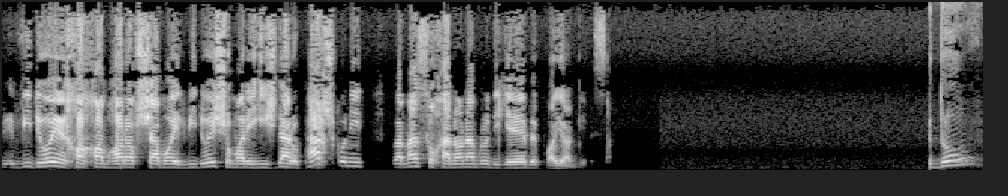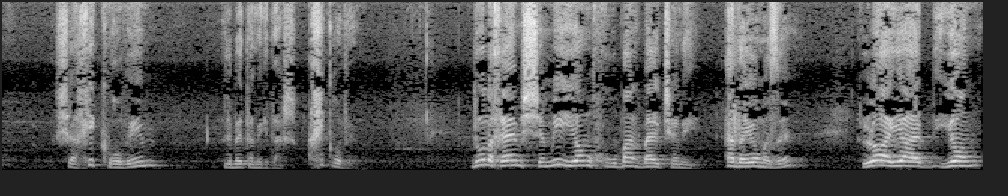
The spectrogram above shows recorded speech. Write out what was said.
ویدیو خاخام هاراف شمایل ویدیو شماره 18 رو پخش کنید و من سخنانم رو دیگه به פויאן میرسم. דור שהכי קרובים לבית המקדש, הכי קרובים. דעו לכם שמיום חורבן בית שני עד היום הזה, לא היה יום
